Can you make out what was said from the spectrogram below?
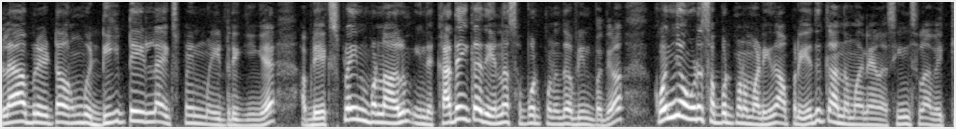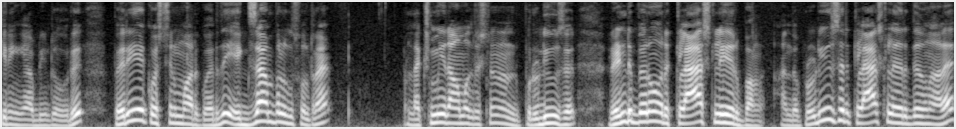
எலாபரேட்டாக ரொம்ப டீட்டெயிலாக எக்ஸ்பிளைன் பண்ணிகிட்ருக்கீங்க அப்படி எக்ஸ்பிளைன் பண்ணாலும் இந்த கதைக்கு அது என்ன சப்போர்ட் பண்ணுது அப்படின்னு பார்த்தீங்கன்னா கொஞ்சம் கூட சப்போர்ட் பண்ண மாட்டேங்குது. அப்புறம் எதுக்கு அந்த மாதிரியான சீன்ஸ்லாம் வைக்கிறீங்க அப்படின்ற ஒரு பெரிய கொஸ்டின் மார்க் வருது. எக்ஸாம்பிளுக்கு சொல்கிறேன் லக்ஷ்மி ராமகிருஷ்ணன் அண்ட் ப்ரொடியூசர் ரெண்டு பேரும் ஒரு கிளாஷ்லேயே இருப்பாங்க. அந்த ப்ரொடியூசர் கிளாஷில் இருக்கிறதுனால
